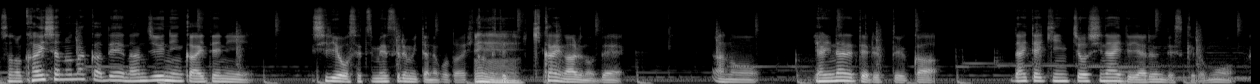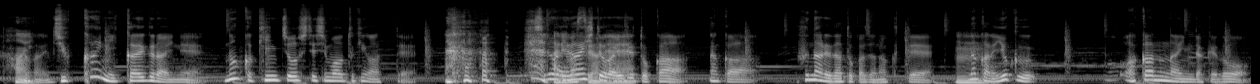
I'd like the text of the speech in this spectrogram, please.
その会社の中で何十人か相手に資料を説明するみたいなことは比較ええ的機会があるので、あのやり慣れてるっていうか大体緊張しないでやるんですけども、はいなんか。ね10回に1回ぐらいねなんか緊張してしまう時があって それは偉い人がいるとか、なんか不慣れだとかじゃなくて、うなんかねよくわかんないんだけど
